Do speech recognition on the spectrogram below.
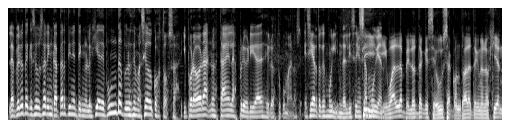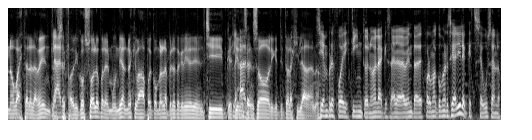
La pelota que se va a usar en Qatar tiene tecnología de punta, pero es demasiado costosa y por ahora no está en las prioridades de los tucumanos. Es cierto que es muy linda, el diseño está muy bien. Igual la pelota que se usa con toda la tecnología no va a estar a la venta. Se fabricó solo para el mundial. No es que vas a poder comprar la pelota que tiene el chip, que tiene el sensor y que tiene toda la gilada, ¿no? Siempre fue distinto, ¿no? La que sale a la venta de forma comercial y la que se usa en los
